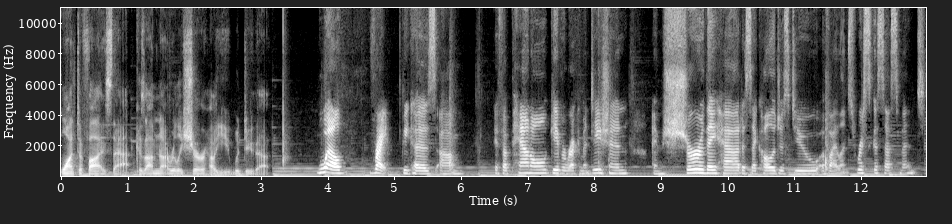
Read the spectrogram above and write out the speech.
quantifies that because I'm not really sure how you would do that. Well, right, because um, if a panel gave a recommendation, I'm sure they had a psychologist do a violence risk assessment.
